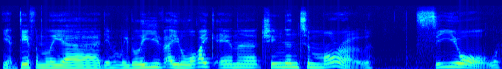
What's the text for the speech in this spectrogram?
yeah definitely uh definitely leave a like and uh, tune in tomorrow. See you all.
